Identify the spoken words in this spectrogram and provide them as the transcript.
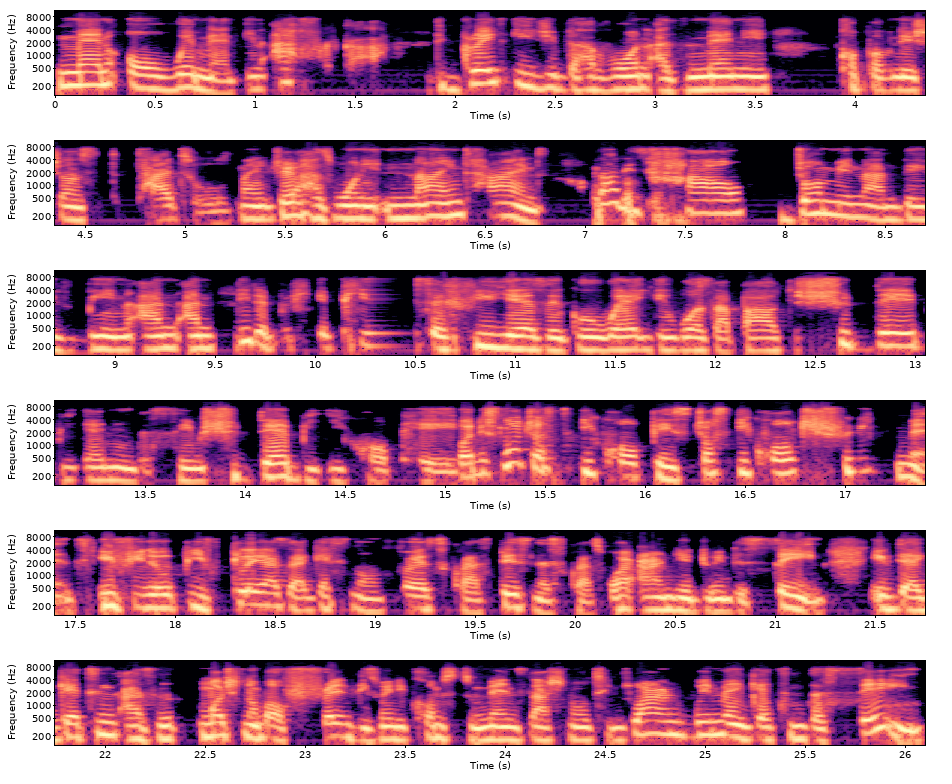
men or women, in Africa. The great Egypt have won as many Cup of Nations titles. Nigeria has won it nine times. That is how dominant they've been. And and did a, a, piece a few years ago where it was about should they be earning the same? Should there be equal pay? But it's not just equal pay; it's just equal treatment. If you know if players are getting on first class, business class, why aren't they doing the same? If they're getting as much number of friendlies when it comes to men's national teams, why aren't women getting the same?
